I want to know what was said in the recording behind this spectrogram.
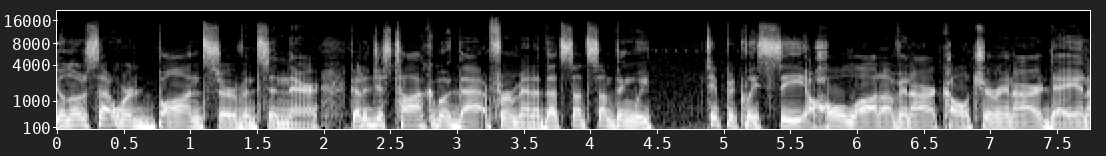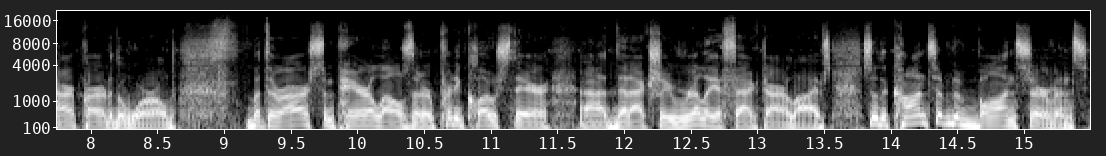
You'll notice that word bond servants in there. Got to just talk about that for a minute. That's not something we typically see a whole lot of in our culture, in our day, in our part of the world. But there are some parallels that are pretty close there uh, that actually really affect our lives. So the concept of bond servants,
